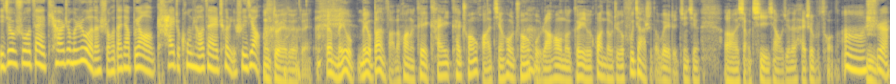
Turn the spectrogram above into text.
也就是说，在天儿这么热的时候，大家不要开着空调在车里睡觉。嗯，对对对。但没有没有办法的话呢，可以开开窗滑前后窗户，然后呢，可以换到这个副驾驶的位置进行呃小憩一下，我觉得还是不错的。嗯，是。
